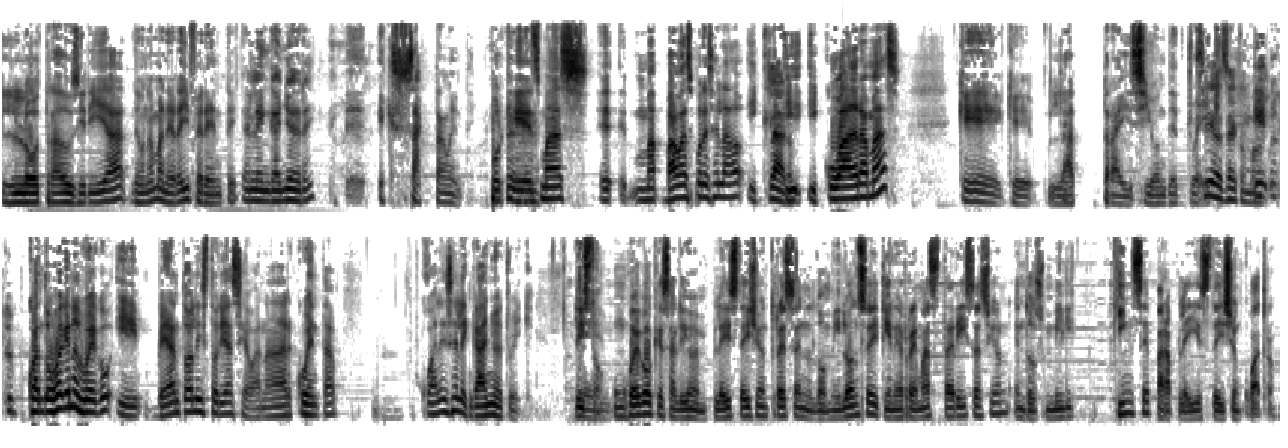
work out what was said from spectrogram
lo traduciría de una manera diferente. El engaño de Drake. Eh, exactamente, porque es más, eh, eh, ma- va más por ese lado y, Claro. y, y cuadra más que, que la traición de Drake. Sí, o sea, como- Y, cuando jueguen el juego y vean toda la historia, se van a dar cuenta cuál es el engaño de Drake. Listo, Eh, un juego que salió en PlayStation 3 en el 2011 y tiene remasterización en 2015 para PlayStation 4.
